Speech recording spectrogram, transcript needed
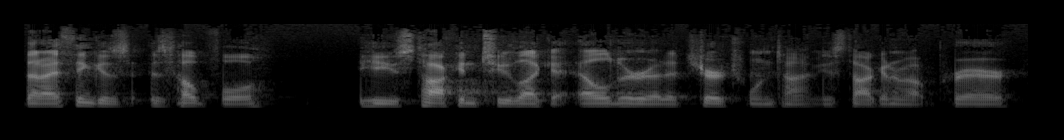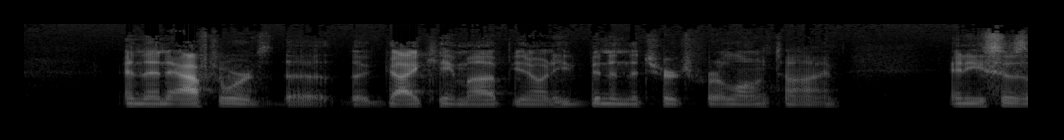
that I think is, is helpful. He's talking to like an elder at a church one time. He's talking about prayer. And then afterwards, the, the guy came up, you know, and he'd been in the church for a long time. And he says,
